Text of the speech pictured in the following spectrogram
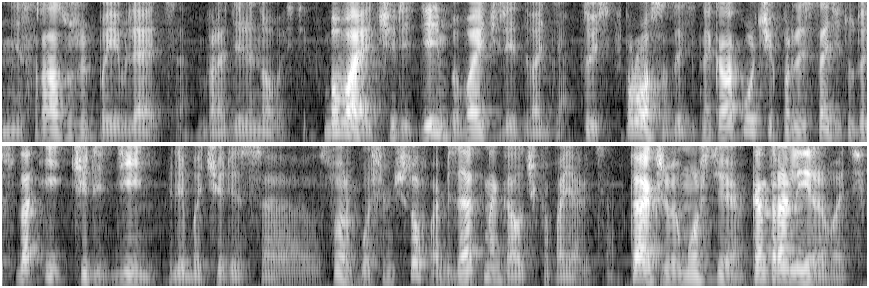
не сразу же появляется в разделе новости. Бывает через день, бывает через два дня. То есть просто зайдите на колокольчик, пролистайте туда-сюда и через день, либо через 48 э, часов обязательно галочка появится. Также вы можете контролировать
